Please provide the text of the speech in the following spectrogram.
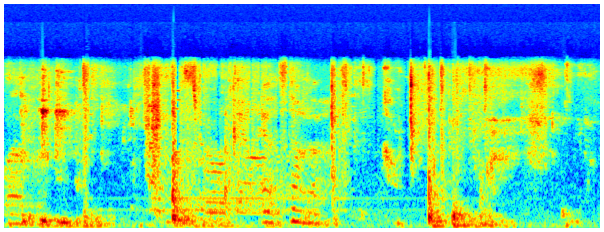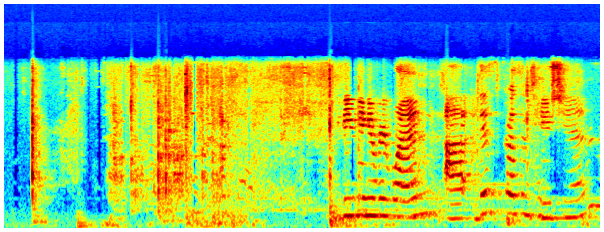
Good evening, everyone. Uh, This presentation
